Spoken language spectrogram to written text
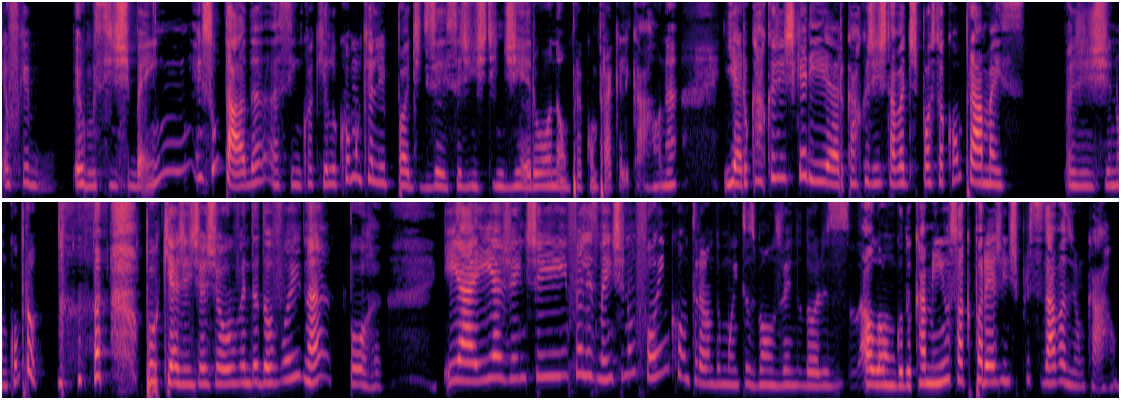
eu fiquei, eu me senti bem insultada, assim, com aquilo. Como que ele pode dizer se a gente tem dinheiro ou não para comprar aquele carro, né? E era o carro que a gente queria, era o carro que a gente estava disposto a comprar, mas a gente não comprou. Porque a gente achou o vendedor foi, né? Porra. E aí a gente, infelizmente, não foi encontrando muitos bons vendedores ao longo do caminho, só que porém a gente precisava de um carro.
